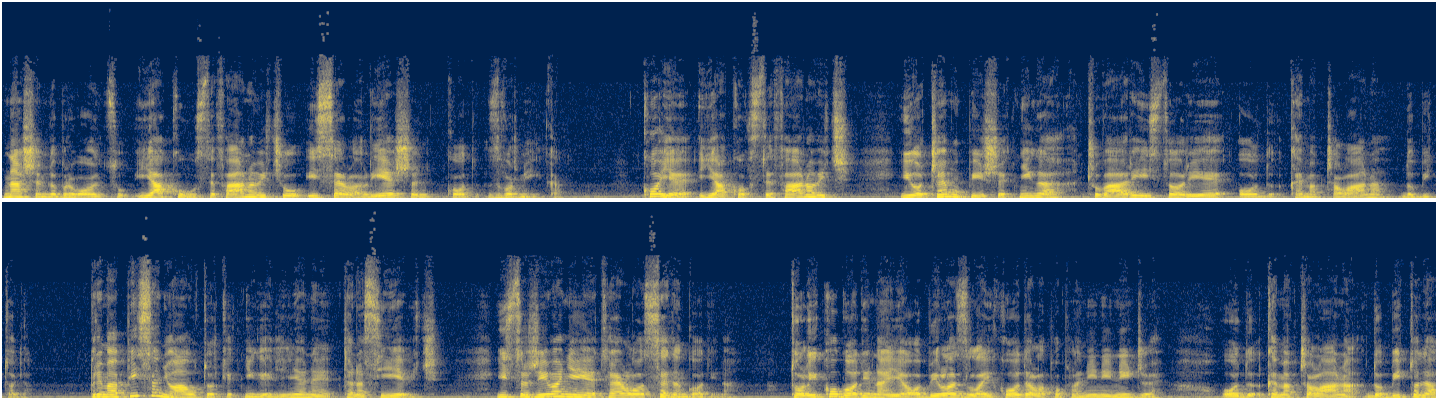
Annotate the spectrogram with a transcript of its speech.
našem dobrovoljcu Jakovu Stefanoviću iz sela Liješanj kod Zvornika. Ko je Jakov Stefanović i o čemu piše knjiga Čuvari istorije od Kajmakčalana do Bitolja? Prema pisanju autorke knjige Ljiljane Tanasijević, istraživanje je trajalo sedam godina. Toliko godina je obilazila i hodala po planini Niđe, od Kemakčalana do Bitolja,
